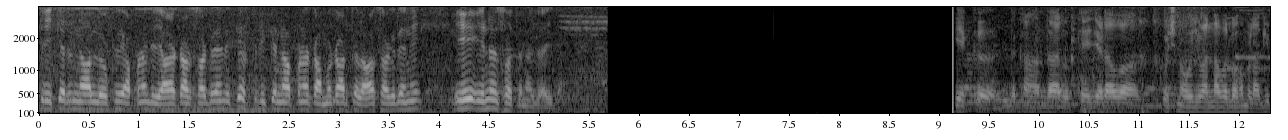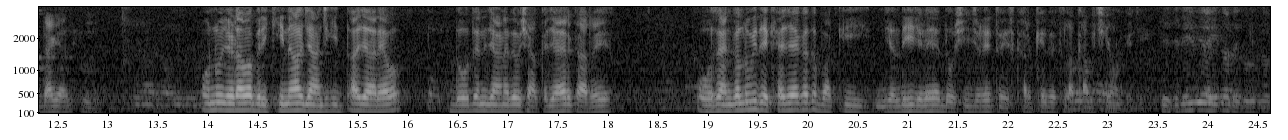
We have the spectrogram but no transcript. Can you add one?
ਤਰੀਕੇ ਦੇ ਨਾਲ ਲੋਕ ਆਪਣਾ ਗੁਜ਼ਾਰਾ ਕਰ ਸਕਦੇ ਨੇ, ਕਿਸ ਤਰੀਕੇ ਨਾਲ ਆਪਣਾ ਕੰਮਕਾਰ ਚਲਾ ਸਕਦੇ ਨੇ, ਇਹ ਇਹਨਾਂ ਨੂੰ ਸੋਚਣਾ ਚਾਹੀਦਾ। ਇੱਕ ਦੁਕਾਨਦਾਰ ਉੱਤੇ ਜਿਹੜਾ ਵਾ ਕੁਝ ਨੌਜਵਾਨਾਂ ਵੱਲੋਂ ਹਮਲਾ ਕੀਤਾ ਗਿਆ ਸੀ। ਉਹਨੂੰ ਜਿਹੜਾ ਵਾ ਬਰੀਕੀ ਨਾਲ ਜਾਂਚ ਕੀਤਾ ਜਾ ਰਿਹਾ ਵਾ। ਦੋ ਤਿੰਨ ਜਾਣੇ ਦੇ ਉਹ ਸ਼ੱਕ ਜ਼ਾਹਿਰ ਕਰ ਰਹੇ ਆ। ਉਸ ਐਂਗਲ ਨੂੰ ਵੀ ਦੇਖਿਆ ਜਾਏਗਾ ਤੇ ਬਾਕੀ ਜਲਦੀ ਜਿਹੜੇ ਦੋਸ਼ੀ ਜਿਹੜੇ ਟ੍ਰੇਸ ਕਰਕੇ ਤੇ ਸਲਾਖਾਂ ਪਿੱਛੇ ਹੋਣਗੇ ਜੀ। ਸੀਸੀਟੀਵੀ ਆਈ ਤੁਹਾਡੇ ਕੋਲ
